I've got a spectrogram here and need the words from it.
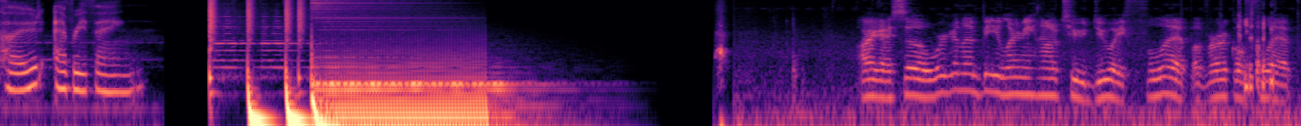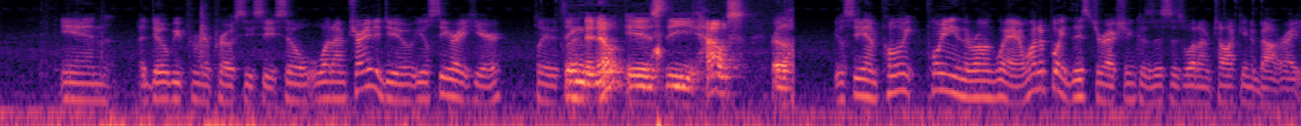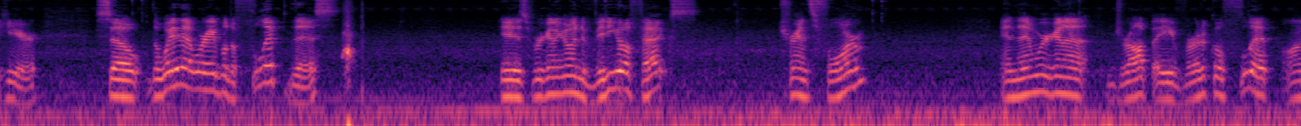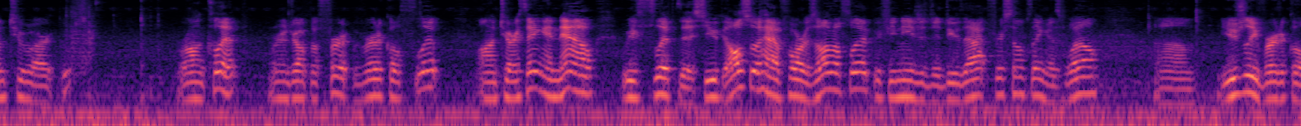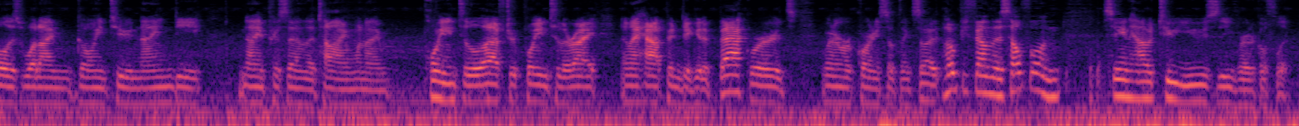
Nerd Everything. Alright guys, so we're gonna be learning how to do a flip, a vertical flip in Adobe Premiere Pro CC. So what I'm trying to do, you'll see right here, play the thing clip. to note is the house or the You'll see I'm point, pointing the wrong way. I want to point this direction because this is what I'm talking about right here. So the way that we're able to flip this is we're going to go into Video Effects, Transform, and then we're going to drop a vertical flip onto our, oops, wrong clip. We're going to drop a vertical flip onto our thing, and now we flip this. You also have horizontal flip if you needed to do that for something as well. Um, usually vertical is what I'm going to 99% of the time when I'm pointing to the left or pointing to the right and I happen to get it backwards when I'm recording something. So I hope you found this helpful in seeing how to use the vertical flip.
